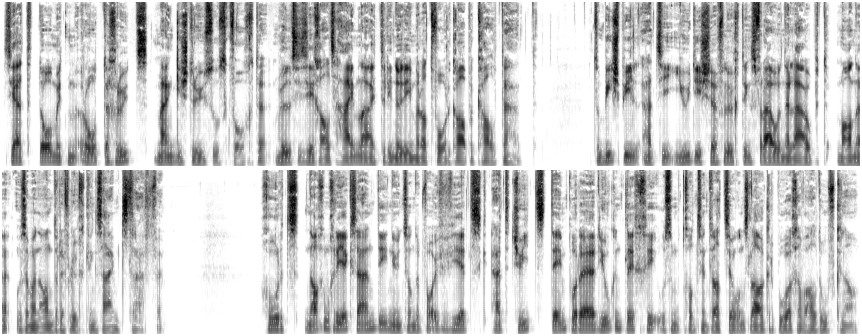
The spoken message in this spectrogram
Sie hat hier mit dem Roten Kreuz manche Sträusse ausgefochten, weil sie sich als Heimleiterin nicht immer an die Vorgaben gehalten hat. Zum Beispiel hat sie jüdischen Flüchtlingsfrauen erlaubt, Männer aus einem anderen Flüchtlingsheim zu treffen. Kurz nach dem Kriegsende 1945 hat die Schweiz temporär Jugendliche aus dem Konzentrationslager Buchenwald aufgenommen.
